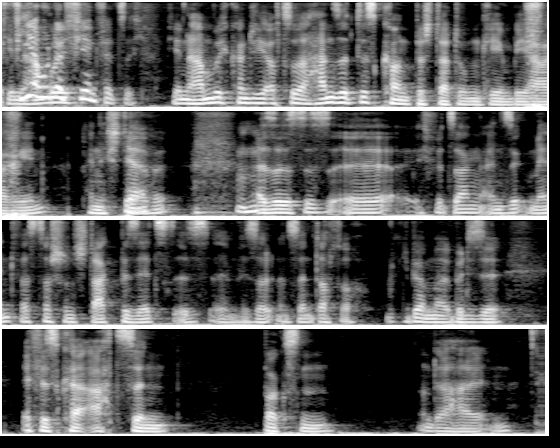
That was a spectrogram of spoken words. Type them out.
Hier in 444. Hier in Hamburg könnte ich auch zur Hanse Discount Bestattungen GmbH gehen, wenn ich sterbe. Mhm. Also es ist, äh, ich würde sagen, ein Segment, was doch schon stark besetzt ist. Äh, wir sollten uns dann doch doch lieber mal über diese FSK 18 Boxen unterhalten. Ja,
